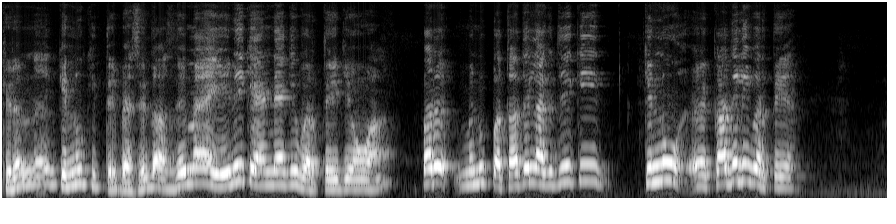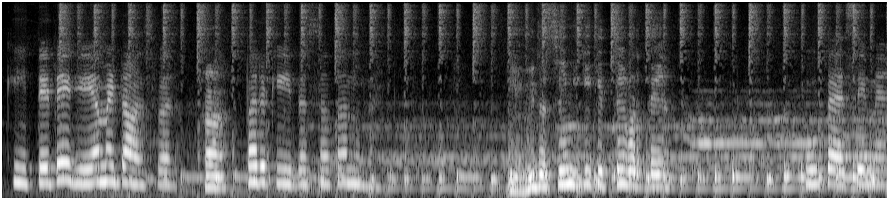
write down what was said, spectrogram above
ਕਿਰਨ ਕਿਹਨੂੰ ਕੀਤੇ ਪੈਸੇ? ਦੱਸ ਦੇ। ਮੈਂ ਇਹ ਨਹੀਂ ਕਹਿਣ ਡਿਆ ਕਿ ਵਰਤੇ ਕਿਉਂ ਆ। ਪਰ ਮੈਨੂੰ ਪਤਾ ਤੇ ਲੱਗ ਜੇ ਕਿ ਕਿਹਨੂੰ ਅਹ, ਕਾਹਦੇ ਲਈ ਵਰਤੇ ਆ? ਕੀਤੇ ਤੇ ਗਏ ਆ ਮੈਂ ਟ੍ਰਾਂਸਫਰ ਹਾਂ। ਪਰ ਕੀ ਦੱਸਾਂ ਤੁਹਾਨੂੰ ਮੈਂ? ਇਹ ਵੀ ਦੱਸੇਂਗੀ ਕਿ ਕਿੱਥੇ ਵਰਤੇ ਆ। ਉਹ ਪੈਸੇ ਮੈਂ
